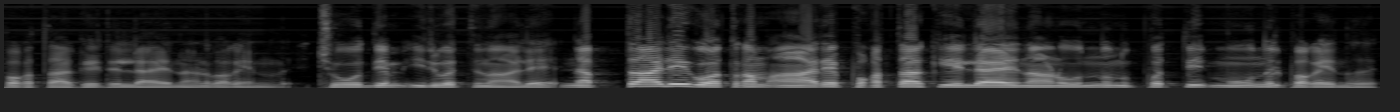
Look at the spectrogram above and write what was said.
പുറത്താക്കിയിട്ടില്ല എന്നാണ് പറയുന്നത്. ചോദ്യം ഇരുപത്തിനാല്. നപ്താലി ഗോത്രം ആരെ പുറത്താക്കിയില്ല എന്നാണ് ഒന്ന് മുപ്പത്തി മൂന്നിൽ പറയുന്നത്.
